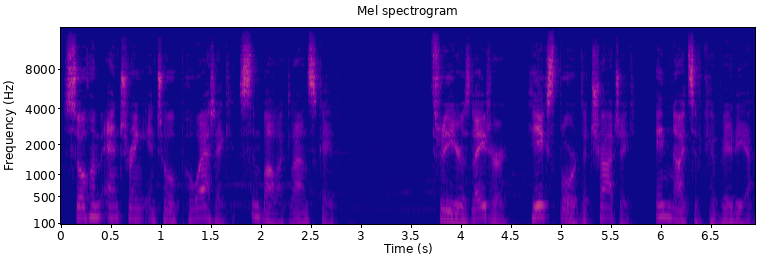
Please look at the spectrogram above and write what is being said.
saw him entering into a poetic, symbolic landscape. Three years later, he explored the tragic in Nights of Cabiria.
